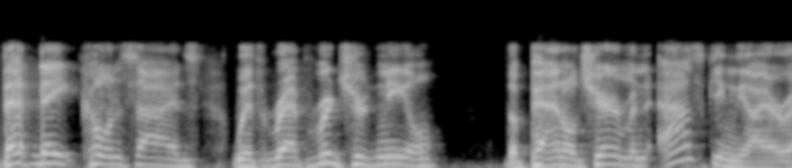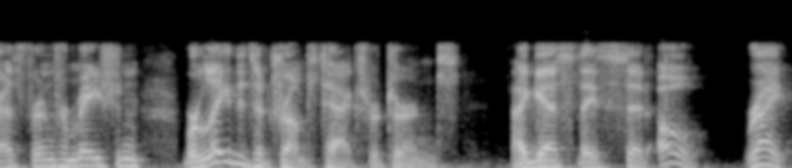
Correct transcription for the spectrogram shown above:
That date coincides with Rep. Richard Neal, the panel chairman, asking the IRS for information related to Trump's tax returns. I guess they said, oh, right,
